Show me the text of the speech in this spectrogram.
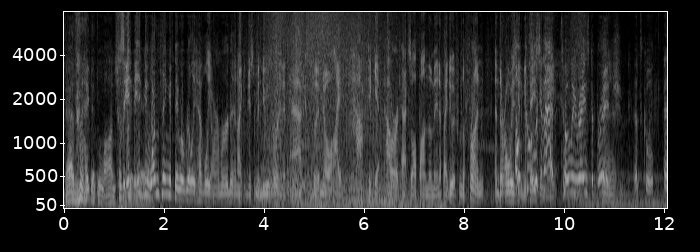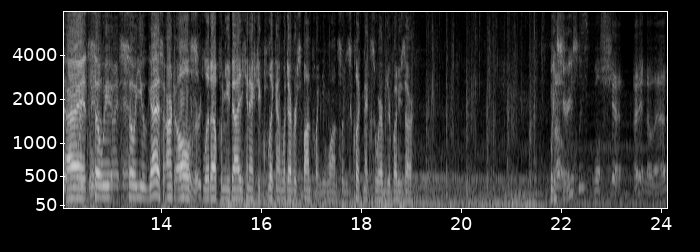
And then I get launched. Because it'd, it'd be one thing if they were really heavily armored and I could just maneuver and attack, but no, I have to get power attacks off on them, and if I do it from the front, and they're always Oh, going to be cool, look facing at me. that! Totally raised a bridge. That's cool. Alright, made so we so you guys aren't all very split up when you die. You can actually click on whatever spawn point you want. So just click next to wherever your buddies are. Wait, Oh. seriously? Well, shit. I didn't know that.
